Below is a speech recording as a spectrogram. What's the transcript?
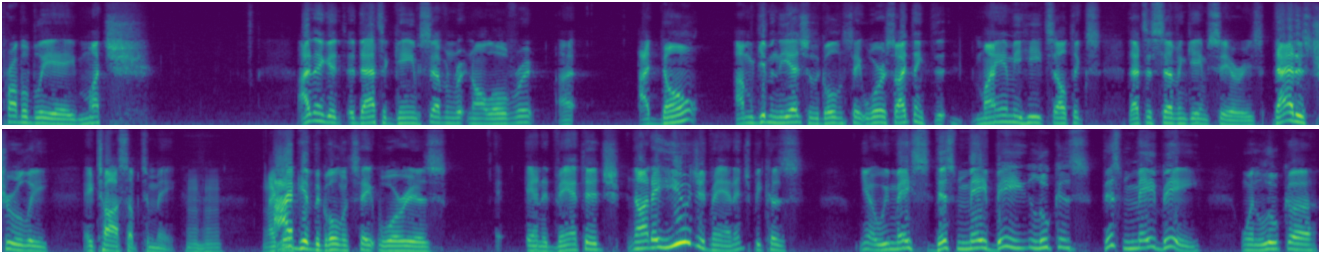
probably a much. I think it, that's a game seven written all over it. I, I don't. I'm giving the edge to the Golden State Warriors. So I think the Miami Heat Celtics. That's a seven game series. That is truly a toss up to me. Mm-hmm. I, give the Golden State Warriors an advantage, not a huge advantage, because you know we may this may be Luka's. This may be when Luca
